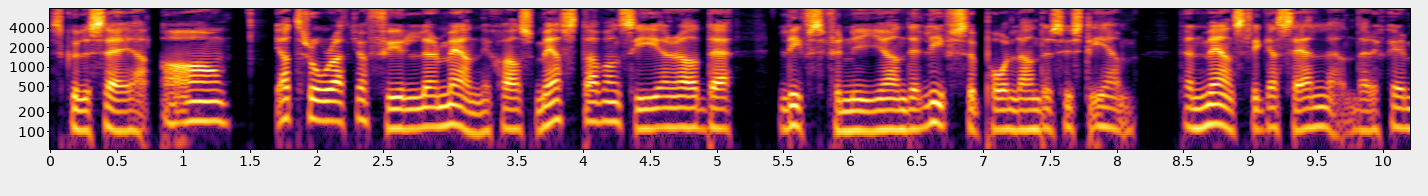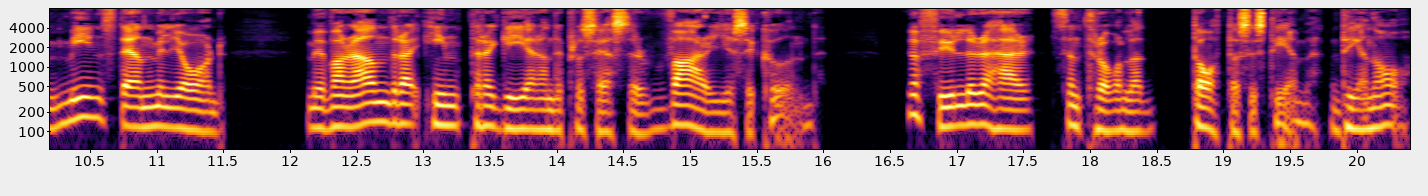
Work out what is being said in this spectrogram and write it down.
skulle säga ja, jag tror att jag fyller människans mest avancerade, livsförnyande, livsuppehållande system, den mänskliga cellen, där det sker minst en miljard med varandra interagerande processer varje sekund. Jag fyller det här centrala datasystemet, DNA,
